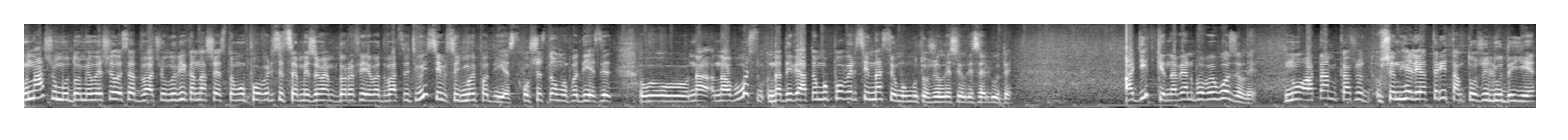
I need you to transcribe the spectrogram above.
У нашому домі лишилося два чоловіка на шестому поверсі. Це ми живемо Дорофєєва 28, сьомий під'їзд. У шестому під'їзді на, на, восьм, на дев'ятому поверсі, на сьомому теж лишилися люди. А дітки, мабуть, повивозили. Ну, а там, кажуть, в Шенгелія 3 там теж люди є.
